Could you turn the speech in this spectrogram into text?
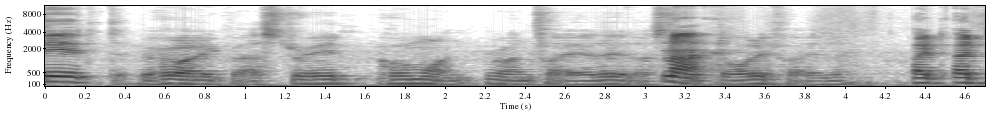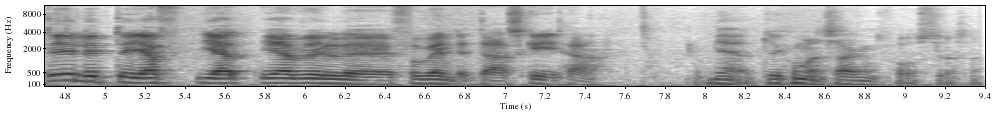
Det, Det behøver ikke være straight home run, run for alle, eller Nej. straight dårligt for alle. og, og det er lidt det, jeg, jeg, jeg vil øh, forvente, at der er sket her. Ja, det kunne man sagtens forestille sig.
